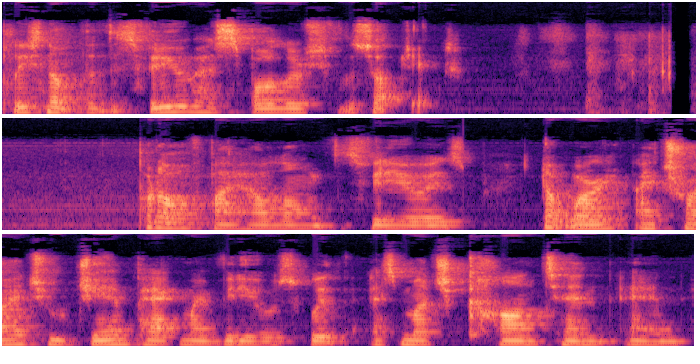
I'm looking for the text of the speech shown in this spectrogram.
Please note that this video has spoilers for the subject. Put off by how long this video is, don't worry, I try to jam-pack my videos with as much content and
